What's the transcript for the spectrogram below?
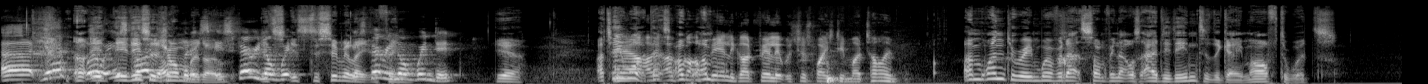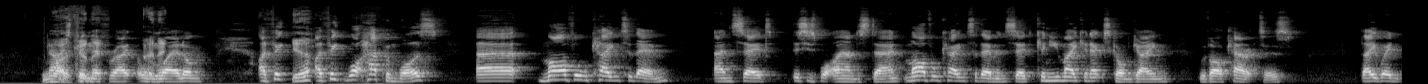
Uh, yeah, Uh, well, it- it's it is kind a of, genre, but it's, though. it's very long. It's to simulate. It's very long-winded. Yeah. I tell you Yeah, what, I, that's, I've I'm, got a I'm, feeling I'd feel it was just wasting my time. I'm wondering whether that's something that was added into the game afterwards. No, Right, it's been and there it- for eight, all and the it- way along. I think. Yeah. I think what happened was uh, Marvel came to them and said, "This is what I understand." Marvel came to them and said, "Can you make an XCOM game with our characters?" They went,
